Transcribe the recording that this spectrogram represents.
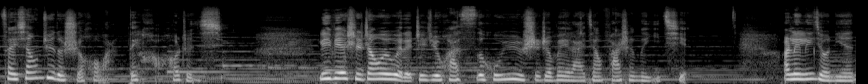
在相聚的时候啊，得好好珍惜。离别时，张伟伟的这句话似乎预示着未来将发生的一切。二零零九年，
